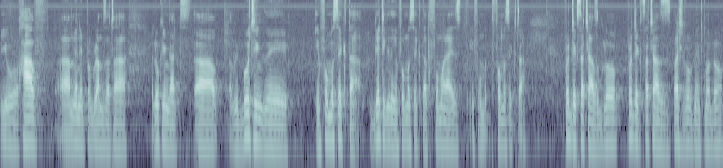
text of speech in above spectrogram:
you have uh, many programs that are looking at uh, rebooting the informal sector, getting the informal sector to formalize the informal, formal sector. Projects such as GLOBE, projects such as Parish Development Model,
